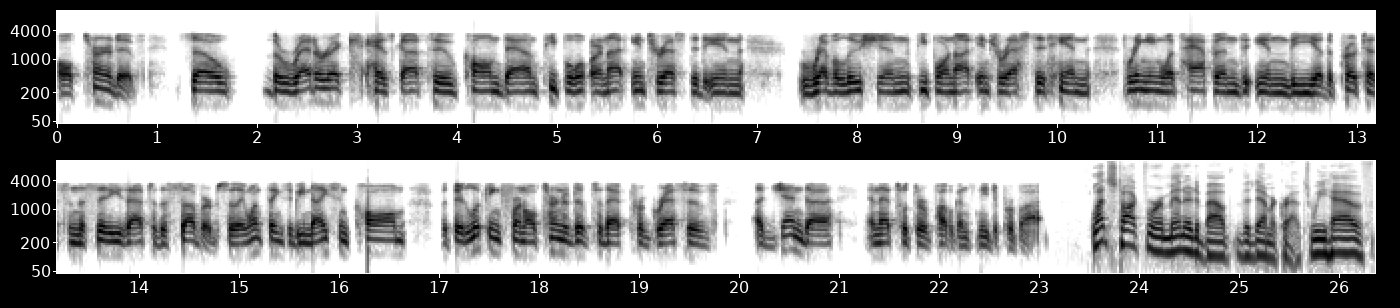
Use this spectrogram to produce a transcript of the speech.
alternative. So the rhetoric has got to calm down. People are not interested in revolution. People are not interested in bringing what's happened in the uh, the protests in the cities out to the suburbs. So they want things to be nice and calm, but they're looking for an alternative to that progressive agenda, and that's what the Republicans need to provide. Let's talk for a minute about the Democrats. We have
